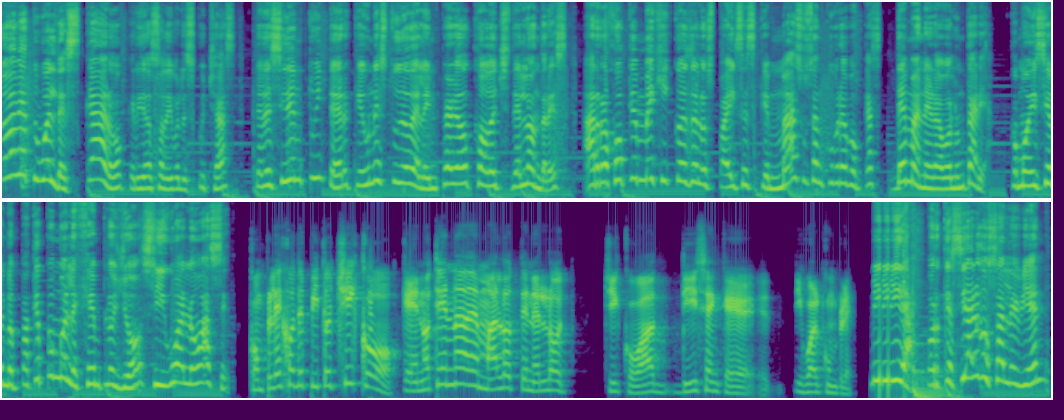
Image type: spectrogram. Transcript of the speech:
Toda todavía tuvo el descaro, queridos Audible escuchas, de decir en Twitter que un estudio de la Imperial College de Londres arrojó que México es de los países que más usan cubrebocas de manera voluntaria. Como diciendo, ¿para qué pongo el ejemplo yo si igual lo hacen? Complejo de pito chico, que no tiene nada de malo tenerlo chico, ¿ah? dicen que eh, igual cumple. Mira, porque si algo sale bien,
